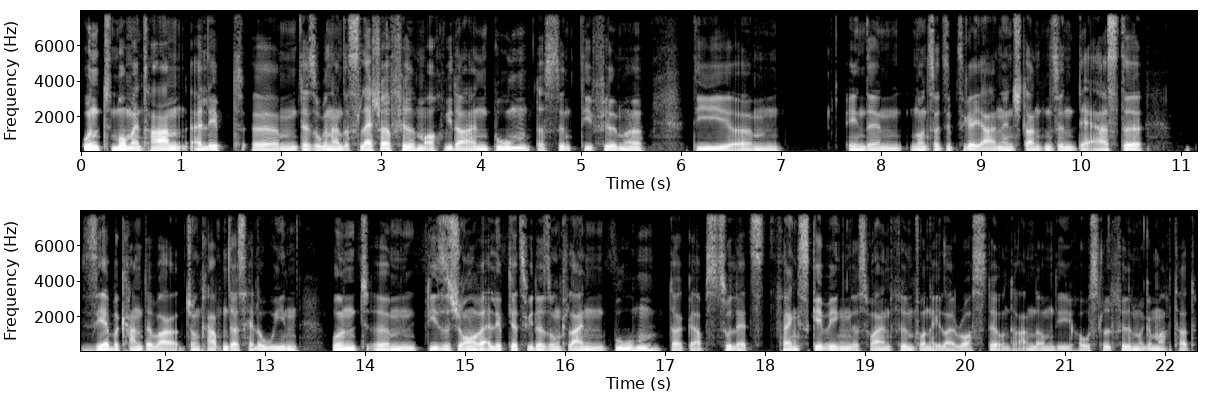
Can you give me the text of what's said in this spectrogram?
Und momentan erlebt ähm, der sogenannte Slasher-Film auch wieder einen Boom. Das sind die Filme, die ähm, in den 1970er Jahren entstanden sind. Der erste sehr bekannte war John Carpenters Halloween. Und ähm, dieses Genre erlebt jetzt wieder so einen kleinen Boom. Da gab es zuletzt Thanksgiving, das war ein Film von Eli Ross, der unter anderem die Hostel-Filme gemacht hat.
